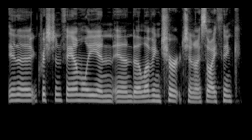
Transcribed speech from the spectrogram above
in a Christian family and, and a loving church, and I, so I think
